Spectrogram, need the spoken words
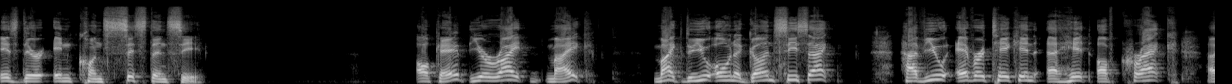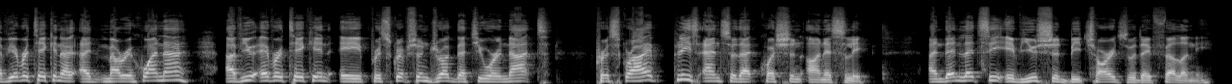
is their inconsistency. Okay, you're right, Mike. Mike, do you own a gun, Cisak? Have you ever taken a hit of crack? Have you ever taken a, a, marijuana? Have you ever taken a prescription drug that you were not prescribed? Please answer that question honestly. And then let's see if you should be charged with a felony.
